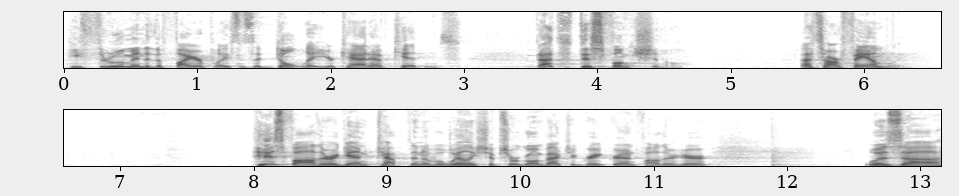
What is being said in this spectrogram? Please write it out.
he threw them into the fireplace and said, Don't let your cat have kittens. That's dysfunctional. That's our family. His father, again, captain of a whaling ship, so we're going back to great grandfather here, was uh,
